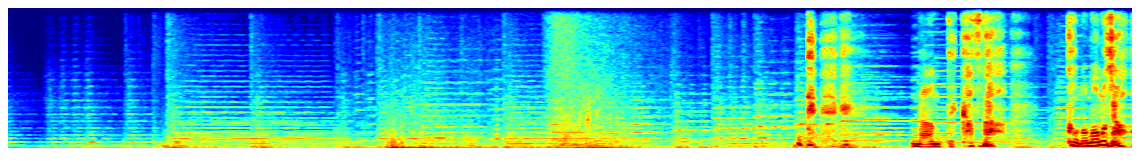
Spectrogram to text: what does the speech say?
なんて数だ。このままじゃ。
